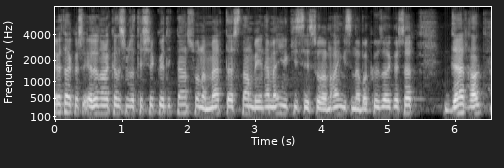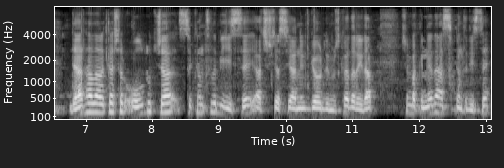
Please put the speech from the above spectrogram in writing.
Evet arkadaşlar Eren arkadaşımıza teşekkür ettikten sonra Mert Derstan Bey'in hemen ilk hissesi olan hangisine bakıyoruz arkadaşlar. Derhal. Derhal arkadaşlar oldukça sıkıntılı bir hisse açıkçası yani gördüğümüz kadarıyla. Şimdi bakın neden sıkıntılı hisse?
